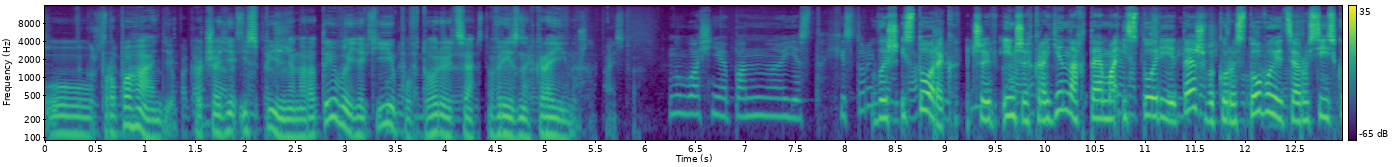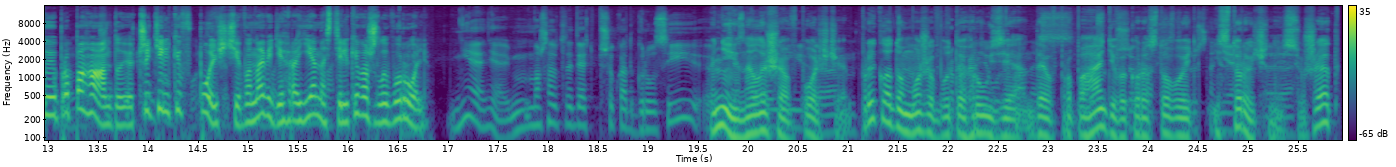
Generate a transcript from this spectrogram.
у пропаганді, хоча є ale і спільні наративи, які повторюються в різних країнах. Ну, власне, пан є історик. Ви ж історик. Чи в інших країнах тема історії теж використовується російською пропагандою, чи тільки в Польщі вона відіграє настільки важливу роль? Nie. Można tutaj dać przykład Gruzji. Ні, не лише в Польщі. Прикладом може бути Грузія, де в пропаганді використовують історичний e, сюжет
